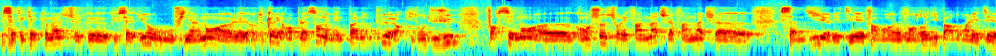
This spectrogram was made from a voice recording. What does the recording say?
et ça fait quelques matchs que, ça dure, où finalement, euh, en tout cas les remplaçants n'amènent pas non plus, alors qu'ils ont du jus, forcément euh, grand chose sur les fins de match. La fin de match samedi, elle était, enfin vendredi pardon, elle était,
